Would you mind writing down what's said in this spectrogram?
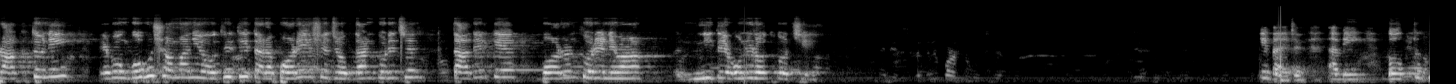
প্রাক্তনী এবং বহু সম্মানীয় অতিথি তারা পরে এসে যোগদান করেছেন। তাদেরকে বরণ করে নেওয়া নিতে অনুরোধ করছি। এবার আমি বক্তব্য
